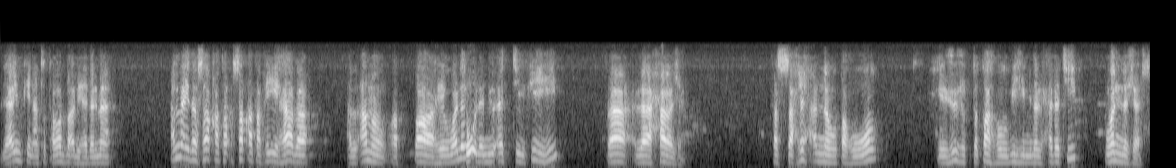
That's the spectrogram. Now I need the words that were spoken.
لا يمكن أن تتوضأ بهذا الماء. أما إذا سقط, سقط فيه هذا الأمر الطاهر ولم يؤتي فيه فلا حرج. فالصحيح أنه طهور يجوز التطهر به من الحدث والنجاسة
